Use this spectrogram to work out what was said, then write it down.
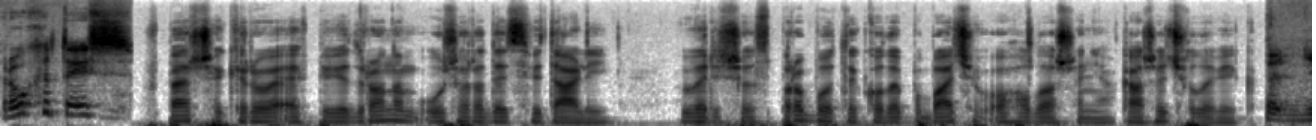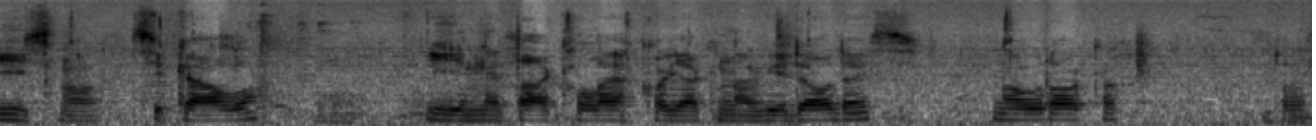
рухатись. Вперше керує FPV-дроном Ужгородець Віталій. Вирішив спробувати, коли побачив оголошення, каже чоловік. Це дійсно цікаво і не так легко, як на відео десь на уроках. Тож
